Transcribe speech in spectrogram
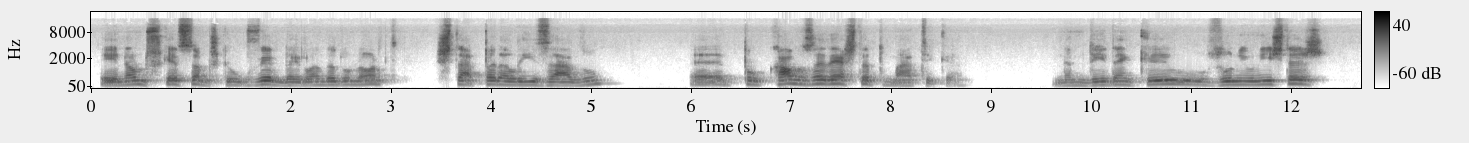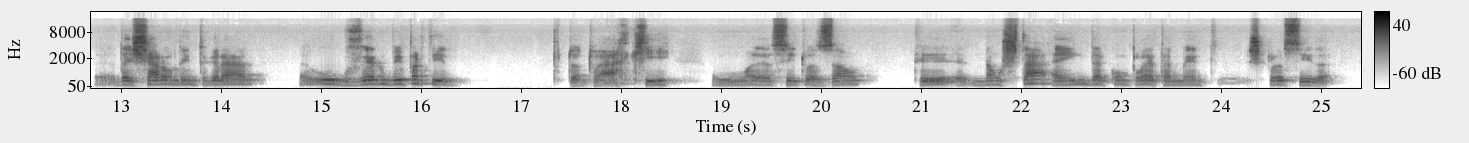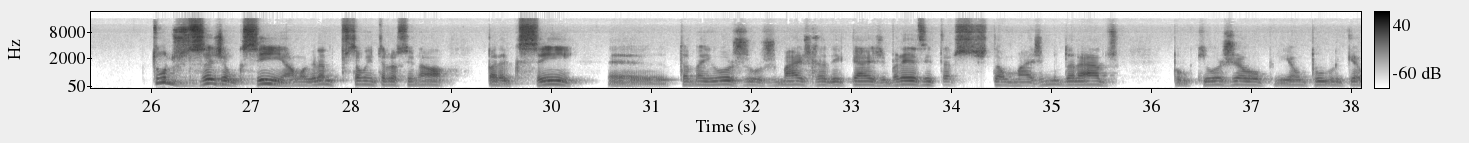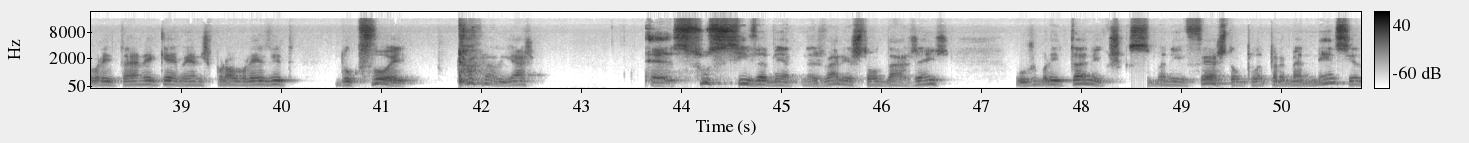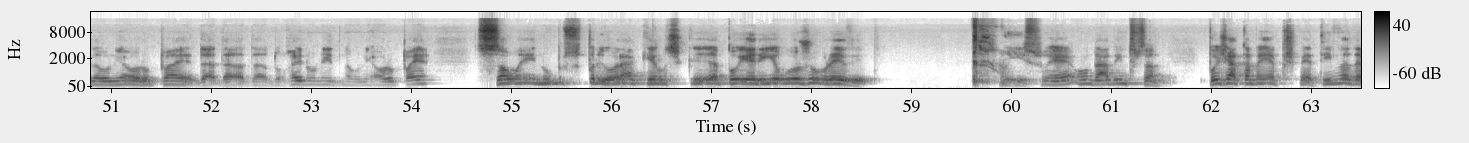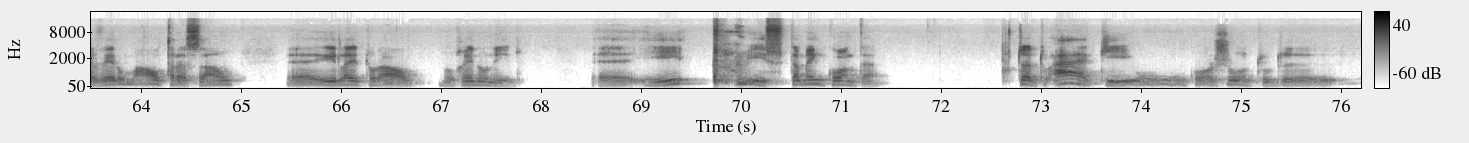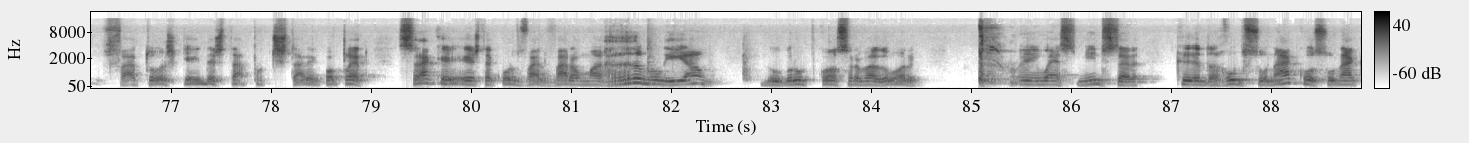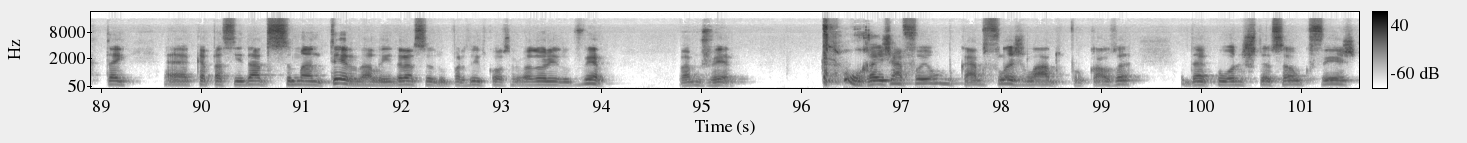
E não nos esqueçamos que o governo da Irlanda do Norte está paralisado uh, por causa desta temática, na medida em que os unionistas deixaram de integrar uh, o governo bipartido. Portanto, há aqui uma situação que não está ainda completamente esclarecida. Todos desejam que sim, há uma grande pressão internacional para que sim. Também hoje os mais radicais brexiters estão mais moderados, porque hoje a opinião pública britânica é menos para o Brexit do que foi. Aliás, uh, sucessivamente nas várias sondagens, os britânicos que se manifestam pela permanência da União Europeia, da, da, da, do Reino Unido na União Europeia, são em número superior àqueles que apoiariam hoje o Brexit. Isso é um dado interessante. Depois já também a perspectiva de haver uma alteração uh, eleitoral no Reino Unido. Uh, e isso também conta. Portanto, há aqui um conjunto de fatores que ainda está por testar em completo. Será que este acordo vai levar a uma rebelião no grupo conservador em Westminster que derrube Sunak, ou Sunak tem a capacidade de se manter na liderança do Partido Conservador e do governo. Vamos ver. O rei já foi um bocado flagelado por causa da contestação que fez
